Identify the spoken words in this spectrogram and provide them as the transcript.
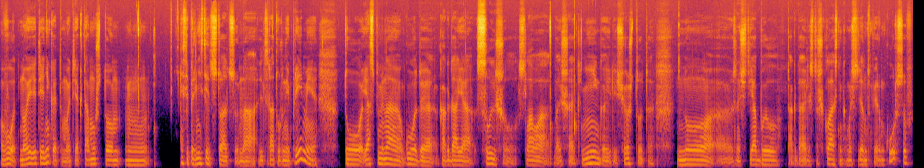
Вот. Но это я не к этому, это я к тому, что если перенести эту ситуацию на литературные премии, то я вспоминаю годы, когда я слышал слова «большая книга» или еще что-то, но, э, значит, я был тогда или старшеклассником, или студентом первым курсов,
